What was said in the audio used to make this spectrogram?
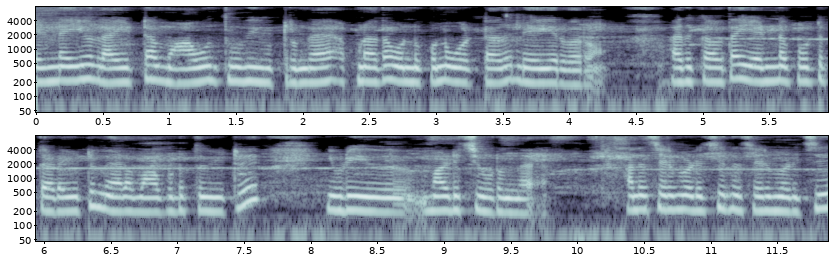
எண்ணெயும் லைட்டாக மாவும் தூவி விட்டுருங்க. அப்படின்னா தான் ஒன்றுக்கு ஒன்று ஒட்டாது லேயர் வரும். அதுக்காக தான் எண்ணெய் போட்டு தடவிட்டு மேலே மாவு போட்டு தூவிட்டு இப்படி மடித்து விடுங்க. அந்த சைடு மடித்து இந்த சைடு மடித்து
